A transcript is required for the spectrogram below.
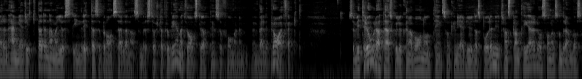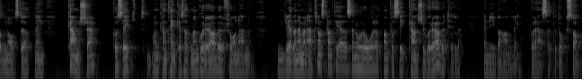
med den här mer riktade, när man just inriktar sig på de cellerna som är det största problemet vid avstötning, så får man en, en väldigt bra effekt. Så vi tror att det här skulle kunna vara någonting som kan erbjudas både nytransplanterade och sådana som drabbas av en avstötning. Kanske på sikt, man kan tänka sig att man går över från en, redan när man är transplanterad sedan några år, att man på sikt kanske går över till en ny behandling på det här sättet också.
